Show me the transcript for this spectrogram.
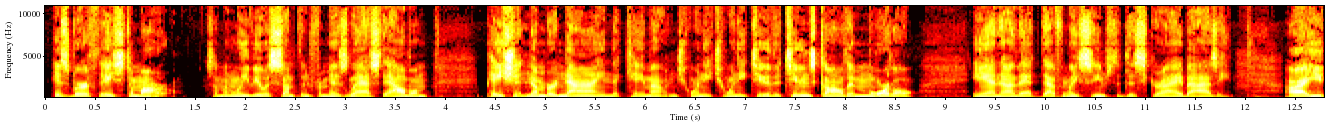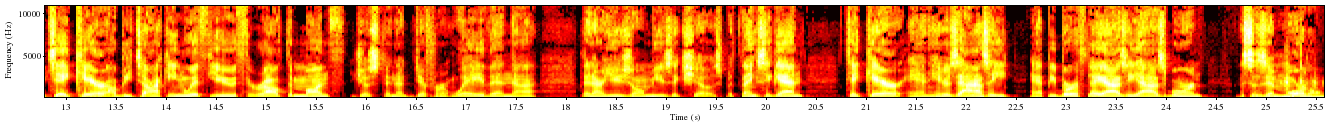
His birthday's tomorrow. So I'm going to leave you with something from his last album, Patient Number Nine, that came out in 2022. The tune's called Immortal, and uh, that definitely seems to describe Ozzy. All right, you take care. I'll be talking with you throughout the month, just in a different way than uh, than our usual music shows. But thanks again. Take care. And here's Ozzy. Happy birthday, Ozzy Osbourne. This is Immortal.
